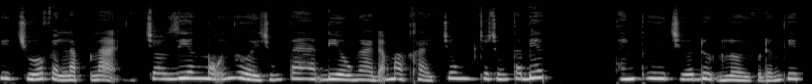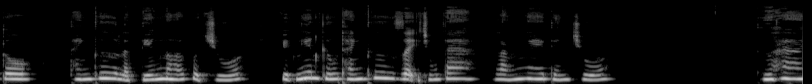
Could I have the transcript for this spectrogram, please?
khi Chúa phải lặp lại cho riêng mỗi người chúng ta điều Ngài đã mặc khải chung cho chúng ta biết. Thánh thư chứa đựng lời của Đấng Kitô, Thánh thư là tiếng nói của Chúa. Việc nghiên cứu Thánh thư dạy chúng ta lắng nghe tiếng Chúa. Thứ hai,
